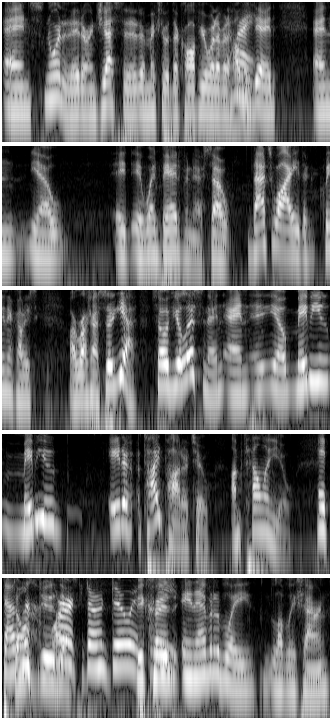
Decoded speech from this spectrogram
and snorted it or ingested it or mixed it with their coffee or whatever the hell Right. they did. And, you know, it, it went bad from there. So that's why the cleaning companies are out. So yeah, so if you're listening and uh, you know maybe you maybe you ate a, a Tide Pod or two, I'm telling you It does Don't not do work. this. Don't do it. because please. inevitably, lovely Sharen,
